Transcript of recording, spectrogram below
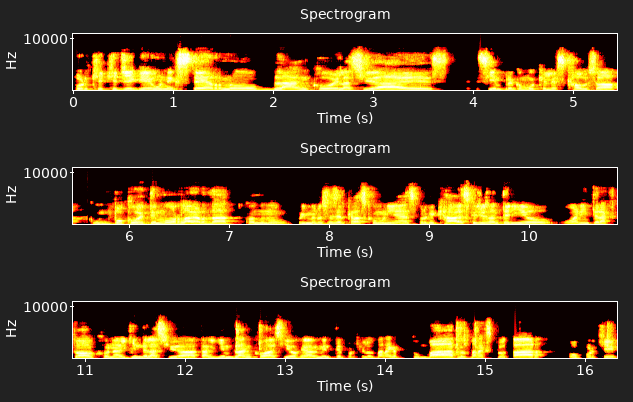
porque que llegue un externo blanco de las ciudades siempre como que les causa un poco de temor, la verdad, cuando uno primero se acerca a las comunidades, porque cada vez que ellos han tenido o han interactuado con alguien de la ciudad, alguien blanco, ha sido generalmente porque los van a tumbar, los van a explotar o porque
